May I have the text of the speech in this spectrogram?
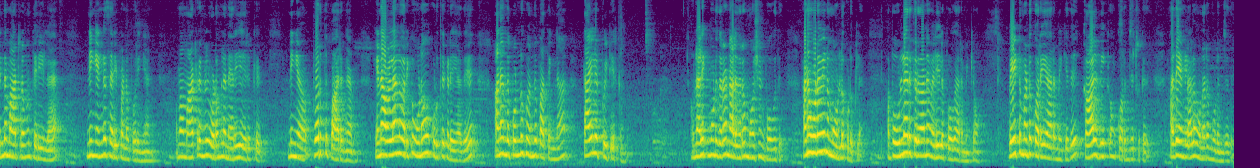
எந்த மாற்றமும் தெரியல. நீங்கள் எங்கே சரி பண்ண போகிறீங்கன்னு அம்மா மாற்றங்கள் உடம்புல நிறைய இருக்குது நீங்கள் பொறுத்து பாருங்கள் ஏன்னா அவ்வளோ நாள் வரைக்கும் உணவு கொடுக்க கிடையாது. ஆனால் அந்த பொண்ணுக்கு வந்து பார்த்திங்கன்னா டாய்லெட் போயிட்டே இருக்காங்க ஒரு நாளைக்கு மூணு தடவை நாலு தடவை மோஷன் போகுது. ஆனால் உணவே நம்ம உள்ளே கொடுக்கல. அப்போ உள்ளே இருக்கிறதானே வெளியில் போக ஆரம்பிக்கும். வெயிட்டு மட்டும் குறைய ஆரம்பிக்குது. கால் வீக்கம் குறைஞ்சிட்ருக்குது அது அதை எங்களால் உணர முடிஞ்சது.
